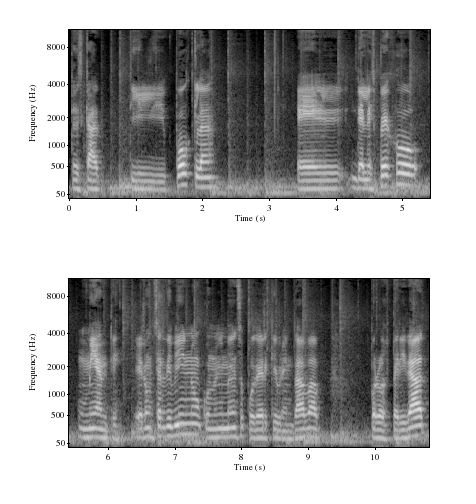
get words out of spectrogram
Tezcatlipocla, el del espejo humeante, era un ser divino con un inmenso poder que brindaba prosperidad,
